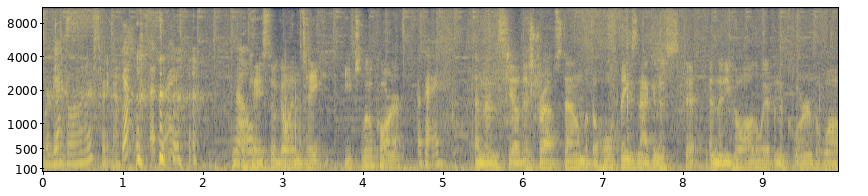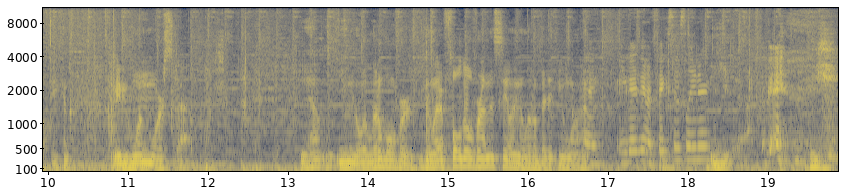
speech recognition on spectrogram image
we're going to go in the nursery now. Yeah, that's right. No. Okay, so go ahead and take each little corner, Okay. and then see how this drops down, but the whole thing's not going to stick. And then you go all the way up in the corner of the wall. If you can, maybe one more step. Yeah, you can go a little over. You can let it fold over on the ceiling a little bit if you want. Okay. Are you guys going to fix this later? Yeah. Okay.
